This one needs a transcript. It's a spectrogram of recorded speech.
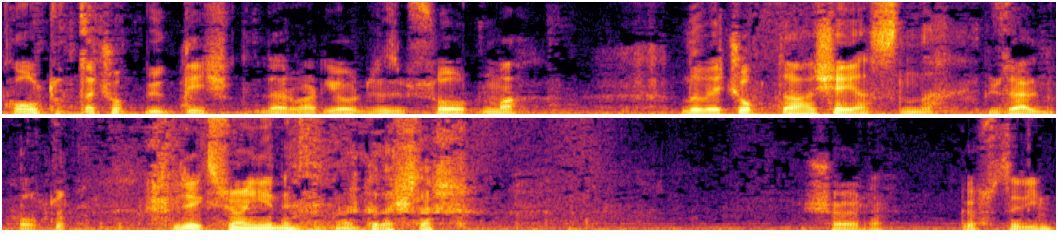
Koltukta çok büyük değişiklikler var. Gördüğünüz gibi soğutmalı ve çok daha şey aslında. Güzel bir koltuk. Direksiyon yeni arkadaşlar. Şöyle göstereyim.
